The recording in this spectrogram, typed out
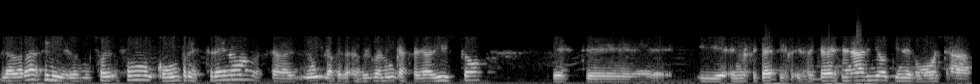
la verdad sí, fue, fue como un preestreno, o sea, la, la película nunca se había visto, este, y en el festival, de escenario tiene como esta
